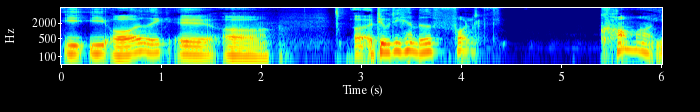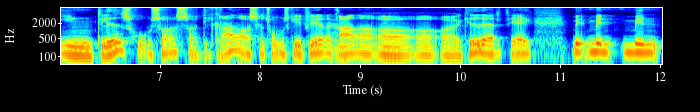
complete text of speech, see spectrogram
i, i øjet, ikke? Øh, og, og det er jo det her med, folk kommer i en glædesrus også, og de græder også, jeg tror måske flere, der græder og, og, og er ked af det, det er ikke. Men, men, men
